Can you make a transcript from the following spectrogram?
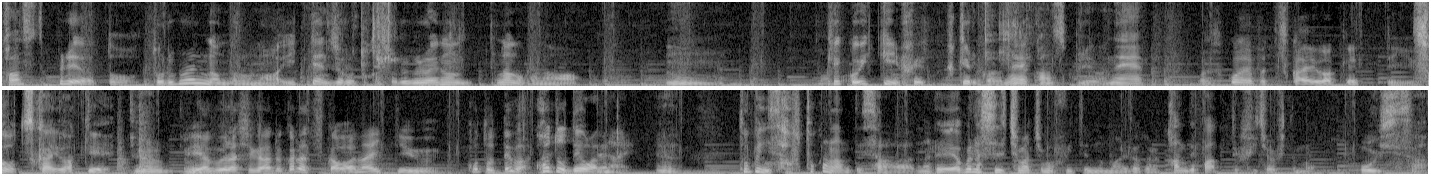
缶スプレーだとどれぐらいなんだろうな？1.0とかそれぐらいななのかな？うん。結構一気に吹けるからね缶スプレーはね。まあそこはやっぱ使い分けっていう。そう使い分け、うんエアブラシがあるから使わないっていうことではない。ことではない、うん、特にサフとかなんてさなんかエアブラシでちまちま吹いてるのもあれだから噛んでパッて吹いちゃう人も多いしさ。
